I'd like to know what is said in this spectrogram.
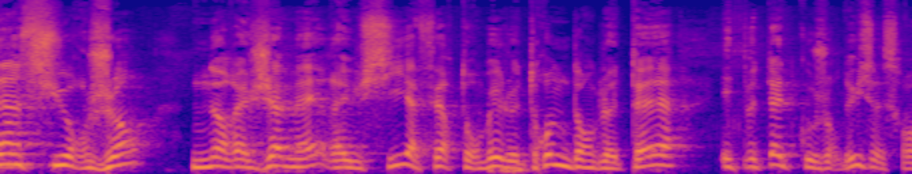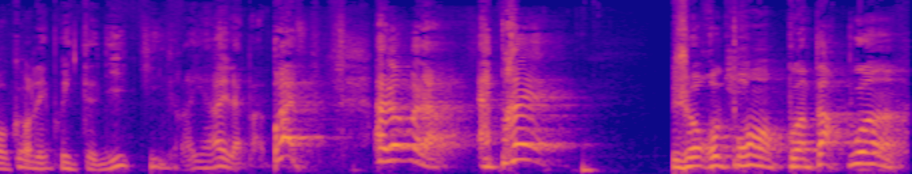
insurgents n'auraient jamais réussi à faire tomber le trône d'Angleterre et peut-être qu'aujourd'hui, ce sera encore les Britanniques qui gagneraient là-bas. Bref, alors voilà. Après, je reprends point par point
